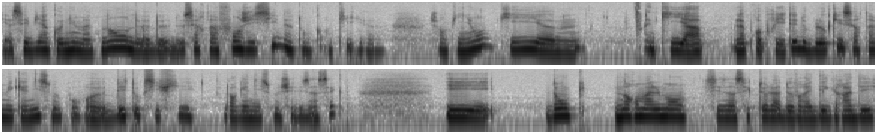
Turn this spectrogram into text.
est assez bien connu maintenant de, certains fongicides, donc anti-champignons, qui, euh, qui a la propriété de bloquer certains mécanismes pour euh, détoxifier l'organisme chez les insectes. Et donc, normalement, ces insectes-là devraient dégrader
